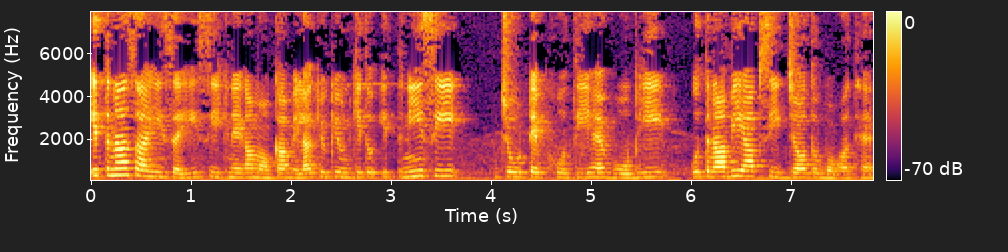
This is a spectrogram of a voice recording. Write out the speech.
इतना सा ही सही सीखने का मौका मिला क्योंकि उनकी तो इतनी सी जो टिप होती है वो भी उतना भी आप सीख जाओ तो बहुत है।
